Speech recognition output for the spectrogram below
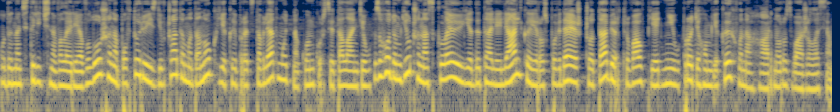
11-річна Валерія Волошина повторює з дівчатами танок, який представлятимуть на конкурсі талантів. Згодом дівчина склеює деталі ляльки і розповідає, що табір тривав 5 днів, протягом яких вона гарно розважилася.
